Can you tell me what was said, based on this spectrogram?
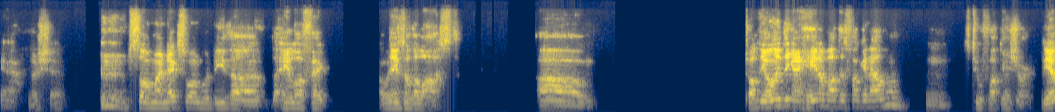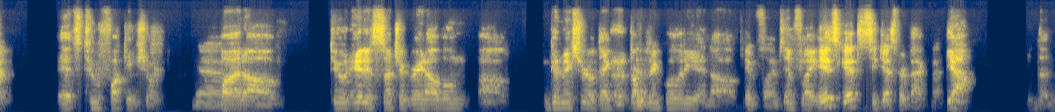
Yeah, no shit. so my next one would be the the Halo Effect Oh, Days yeah. of the Lost. Um, 12. the only thing I hate about this fucking album Mm. is too fucking short. Yep. It's too fucking short. Yeah. But um, dude, it is such a great album. Uh, good mixture of Dark, Dark Tranquillity and uh, In Flames. In Flames. It's good to see Jesper back, man. yeah. The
